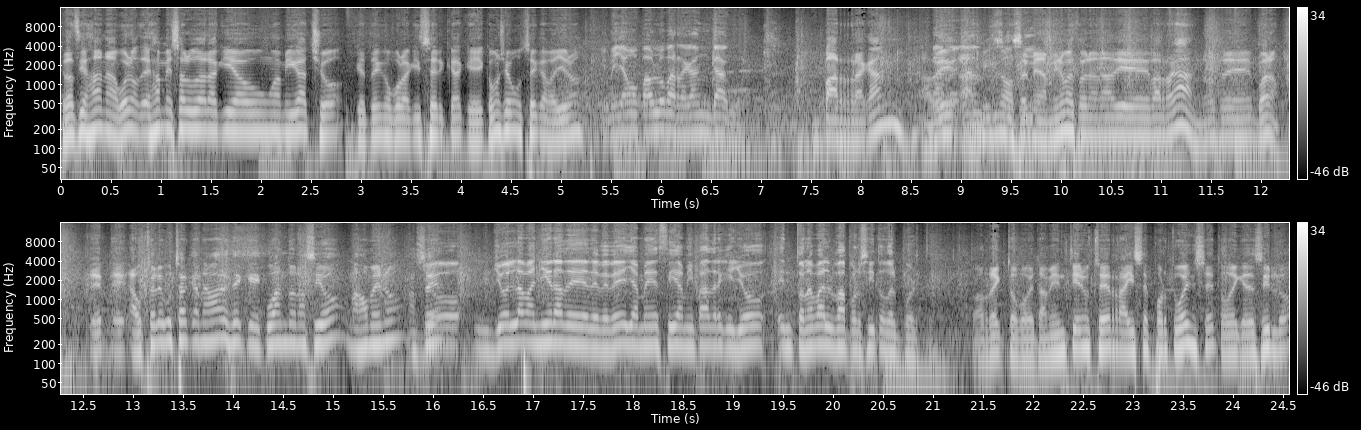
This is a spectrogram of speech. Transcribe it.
Gracias, Ana. Bueno, déjame saludar aquí a un amigacho que tengo por aquí cerca. Que, ¿Cómo se llama usted, caballero? Yo me llamo Pablo Barragán Gago. Barragán. A ver, a mí no, sí, sé, sí. me- a mí no me suena nadie Barragán. No sé. Bueno, eh, eh, ¿a usted le gusta el carnaval desde que cuándo nació, más o menos? ¿Hace? Yo, yo en la bañera de, de bebé ya me decía mi padre que yo entonaba el vaporcito del puerto. Correcto, porque también tiene usted raíces portuenses, todo hay que decirlo.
